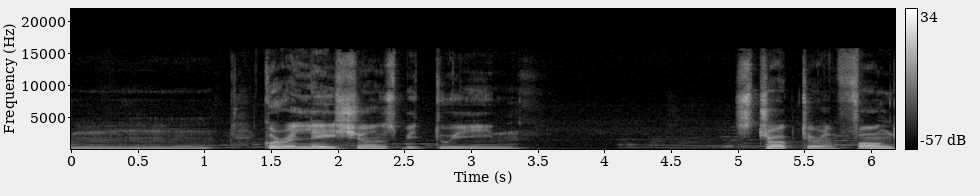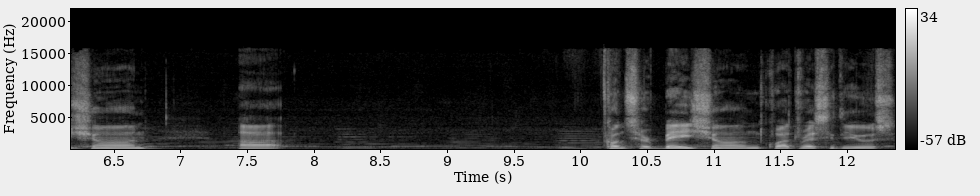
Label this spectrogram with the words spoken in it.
mm, correlations between structure and function, uh, conservation, quad residues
